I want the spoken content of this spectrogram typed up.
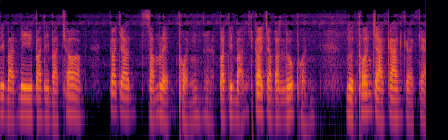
ฏิบัติดีปฏิบัติชอบ ก็จะสำเร็จผลปฏิบัติก็จะบรรลุผล หลุดพ้นจากการเกิดแก่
